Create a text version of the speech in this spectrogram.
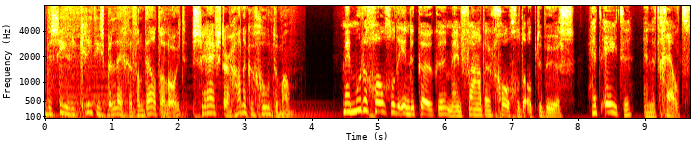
de serie Kritisch Beleggen van Deltaloid schrijfster Hanneke Groenteman. Mijn moeder goochelde in de keuken, mijn vader goochelde op de beurs. Het eten en het geld.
